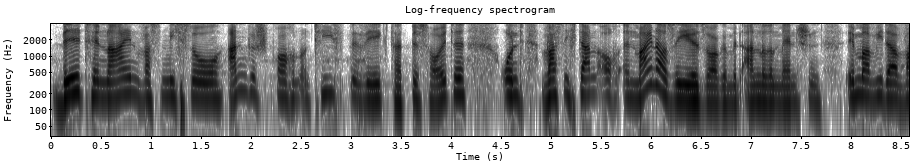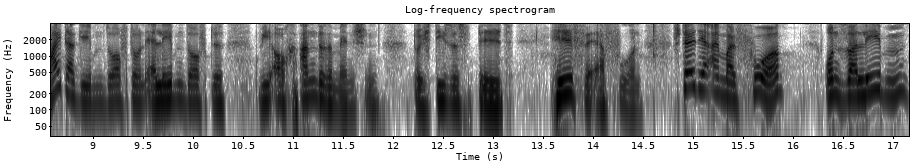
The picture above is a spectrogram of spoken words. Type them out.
Bild hinein, was mich so angesprochen und tief bewegt hat bis heute und was ich dann auch in meiner Seelsorge mit anderen Menschen immer wieder weitergeben durfte und erleben durfte, wie auch andere Menschen durch dieses Bild Hilfe erfuhren. Stell dir einmal vor, unser Leben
